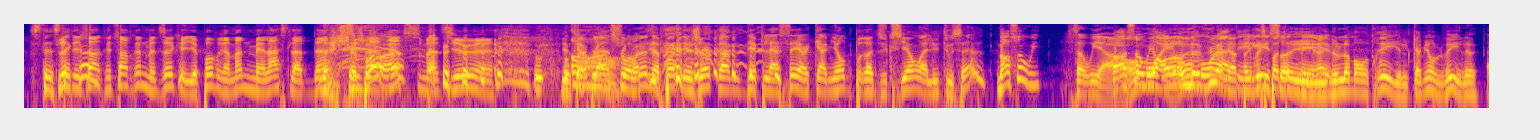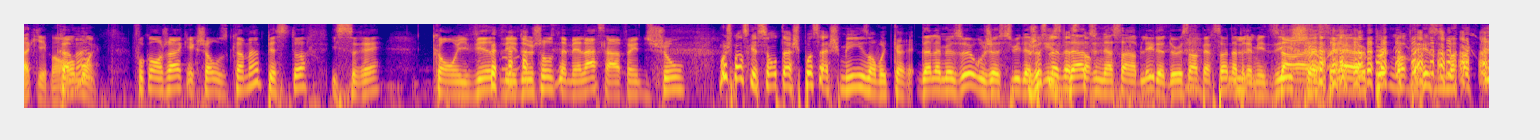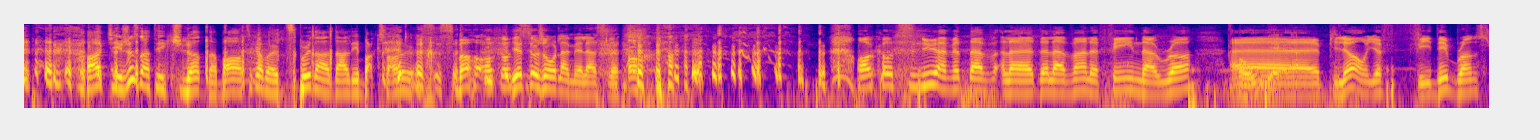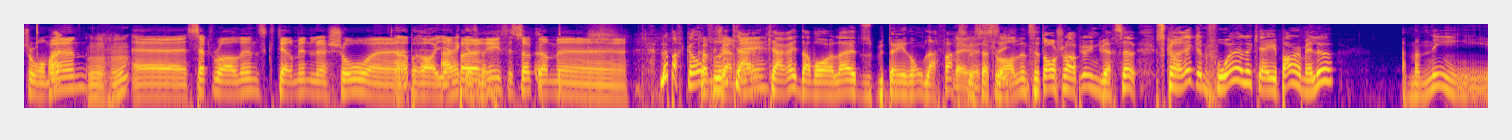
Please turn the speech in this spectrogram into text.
C'était Là, t'es-tu comme... en, train de me dire qu'il y a pas vraiment de mélasse là-dedans? sais je pas, hein. Mathieu, y a Que un Braun. Strowman n'a pas déjà comme déplacé un camion de production à lui tout seul? Non, ça oui. Ça oui, Ah, au ça oui, moins, on au l'a vu à la télé, ça, il nous l'a montré, le camion levé, là. Ok, bon, au Comment? moins. Faut qu'on gère quelque chose? Comment pissed off il serait qu'on évite les deux choses de mélasse à la fin du show? Moi, je pense que si on tâche pas sa chemise, on va être correct. Dans la mesure où je suis le Juste président d'une assemblée de 200 personnes après-midi, je serais un peu de mauvaise humeur. Ah, tu es juste dans tes culottes d'abord, tu sais, comme un petit peu dans, dans les boxeurs. Bon, on Il y a toujours de la mélasse, là. on continue à mettre de l'avant le Fiend à Raw. Euh, Puis là, on y a feedé Braun Strowman, Mhm. euh, Seth Rollins qui termine le show euh, En braillant, c'est ça, comme... euh, Là, par contre, il faudrait qu'il arrête- d'avoir l'air du dindon de la farce, Ben, Seth. Rollins. C'est ton champion universel. C'est correct une fois, là, qu'il ait peur, mais là, à un moment donné,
